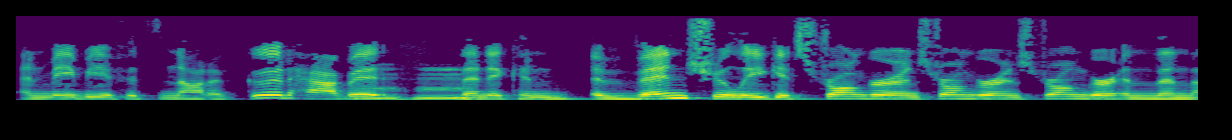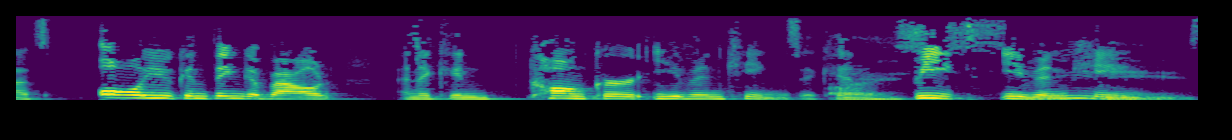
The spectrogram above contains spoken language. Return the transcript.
and maybe if it's not a good habit, mm -hmm. then it can eventually get stronger and stronger and stronger, and then that's all you can think about and it can conquer even kings. It can I beat see. even kings.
